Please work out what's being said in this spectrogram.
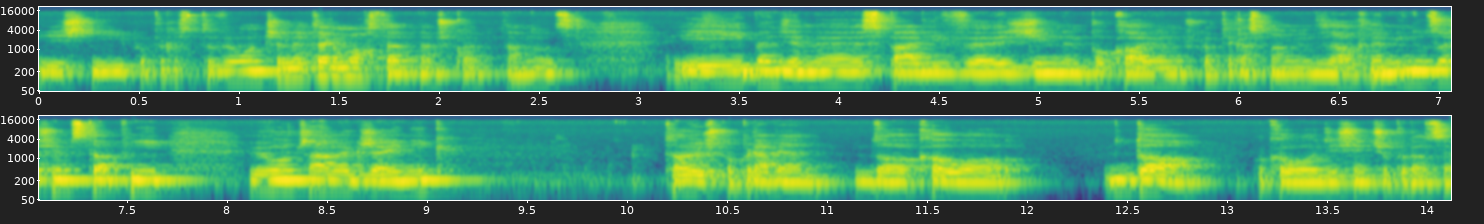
jeśli po prostu wyłączymy termostat na przykład na noc i będziemy spali w zimnym pokoju. Na przykład teraz mamy za oknem minus 8 stopni, wyłączamy grzejnik, to już poprawia do około, do około 10%,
